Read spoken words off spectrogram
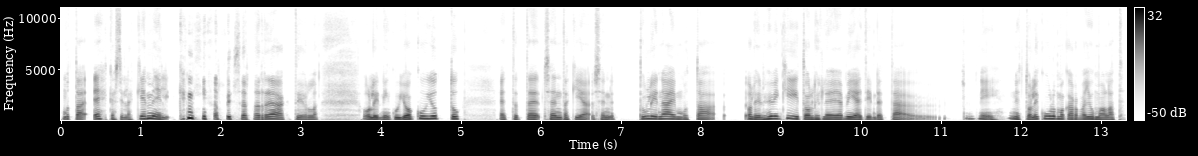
mutta ehkä sillä kemi- kemiallisella reaktiolla oli niin kuin joku juttu, että te, sen takia se nyt tuli näin, mutta olin hyvin kiitollinen ja mietin, että niin, nyt oli kulmakarva Jumalat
